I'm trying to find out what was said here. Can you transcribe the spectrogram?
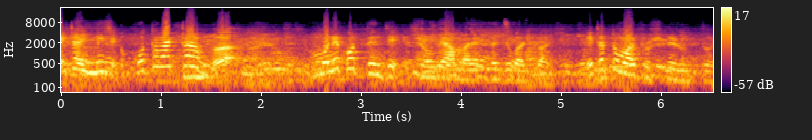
এটাই নিজে, কোথাও একটা মনে করতেন যে এর সঙ্গে আমার একটা যোগাযোগ এটা তোমার প্রশ্নের উত্তর।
